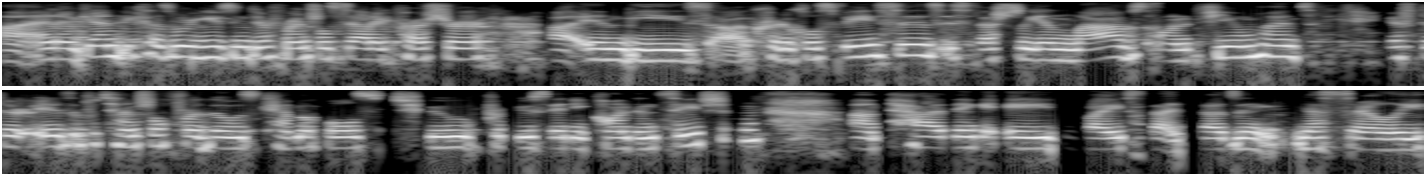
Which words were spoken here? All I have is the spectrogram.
Uh, and again, because we're using differential static pressure uh, in these uh, critical spaces, especially in labs on fume hoods, if there is a potential for those chemicals to produce any condensation, um, having a device that doesn't necessarily,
